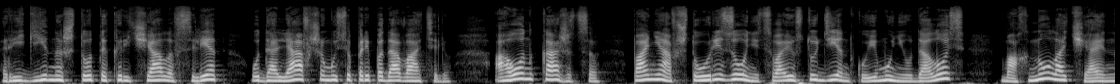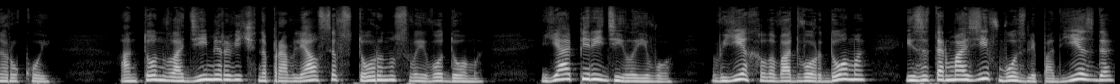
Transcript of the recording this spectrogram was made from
Регина что-то кричала вслед удалявшемуся преподавателю, а он, кажется, поняв, что урезонить свою студентку ему не удалось, махнул отчаянно рукой. Антон Владимирович направлялся в сторону своего дома. Я опередила его, въехала во двор дома и, затормозив возле подъезда,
